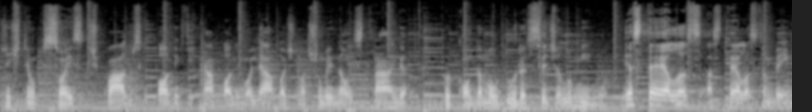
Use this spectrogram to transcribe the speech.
a gente tem opções de quadros que podem ficar, podem molhar, pode tomar chuva e não estraga por conta da moldura ser de alumínio. E as telas, as telas também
